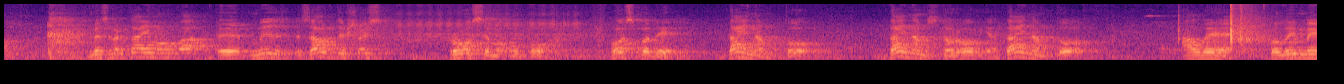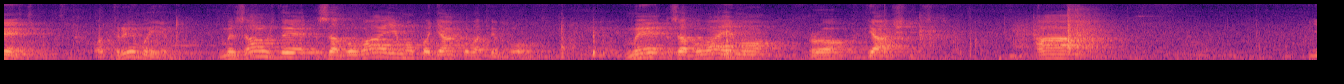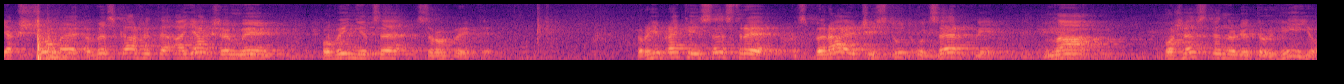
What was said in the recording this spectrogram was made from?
Ми звертаємо увагу, е, ми завжди щось просимо у Бога. Господи, дай нам то, дай нам здоров'я, дай нам то. Але коли ми отримуємо, ми завжди забуваємо подякувати Богу. Ми забуваємо про вдячність. А якщо ми, ви скажете, а як же ми повинні це зробити? Дорогі браті і сестри, збираючись тут у церкві на Божественну літургію,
